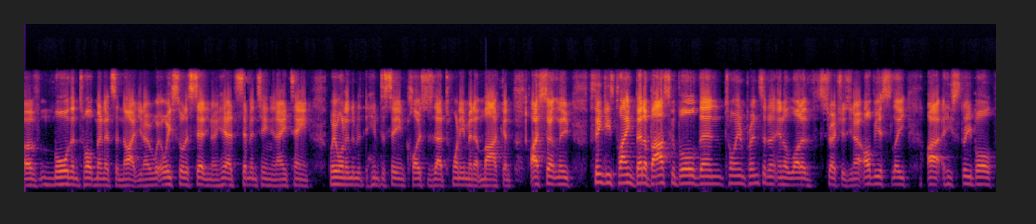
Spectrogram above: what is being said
of more than 12 minutes a night. You know, we, we sort of said, you know, he had 17 and 18 we wanted him to see him closer to that 20 minute mark. And I certainly think he's playing better basketball than Taurean Prince in a, in a lot of stretches. You know, obviously, uh, his three ball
